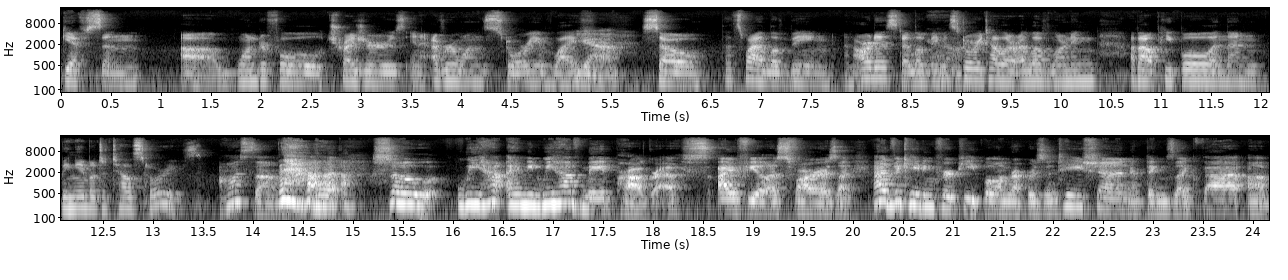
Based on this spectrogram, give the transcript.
gifts and uh, wonderful treasures in everyone's story of life. Yeah. So that's why I love being an artist. I love being Yeah. a storyteller. I love learning about people and then being able to tell stories. Awesome. Uh, so we have, I mean, we have made progress. I feel as far as like advocating for people and representation and things like that. Um,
